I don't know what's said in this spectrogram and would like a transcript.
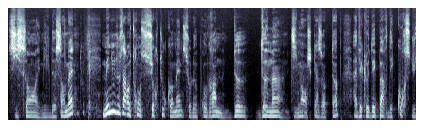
600 et 1200 mètres. Mais nous nous arrêterons surtout quand même sur le programme de demain, dimanche 15 octobre, avec le départ des courses du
